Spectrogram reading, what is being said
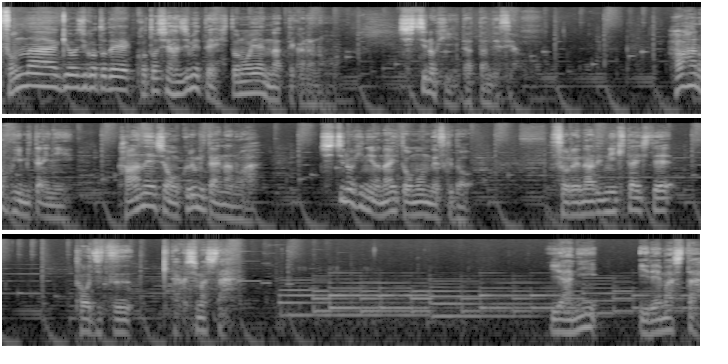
そんな行事ごとで今年初めて人の親になってからの父の日だったんですよ。母の日みたいにカーネーションを送るみたいなのは父の日にはないと思うんですけどそれなりに期待して当日帰宅しました。矢に入れました。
